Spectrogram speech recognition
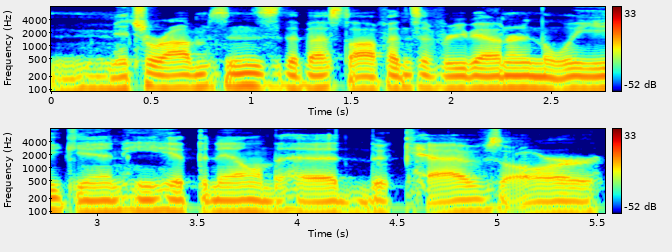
Mitchell Robinson's the best offensive rebounder in the league, and he hit the nail on the head. The Cavs are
